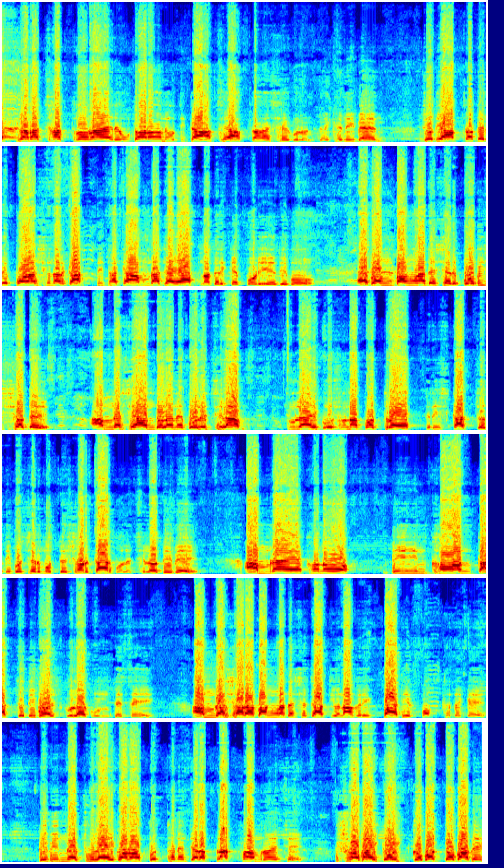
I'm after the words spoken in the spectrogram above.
আপনারা ছাত্ররা এর উদাহরণ অতীতে আছে, আপনারা সেগুলো দেখে নিবেন। যদি আপনাদের পড়াশোনার ঘাটতি থাকে, আমরা যাই আপনাদেরকে পড়িয়ে দিব। এবং বাংলাদেশের ভবিষ্যতে, আমরা সে আন্দোলনে বলেছিলাম, জুলাই ঘোষণাপত্র একত্রিশ কার্য দিবসের মধ্যে সরকার বলেছিল দিবে। আমরা এখনও দিনক্ষণ কার্য দিবসগুলা গুনতেছে। আমরা সারা বাংলাদেশে জাতীয় নাগরিক পার্টির পক্ষ থেকে বিভিন্ন জুলাই গণ অভ্যুত্থানের যারা প্ল্যাটফর্ম রয়েছে, সবাইকে ঐক্যবদ্ধভাবে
